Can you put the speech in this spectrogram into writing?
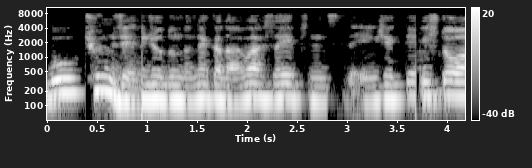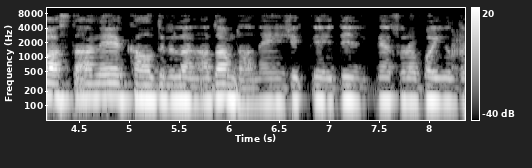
bu tüm tüm vücudunda ne kadar varsa hepsini size enjekte. İşte o hastaneye kaldırılan adam da hani enjekte edildikten sonra bayıldı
